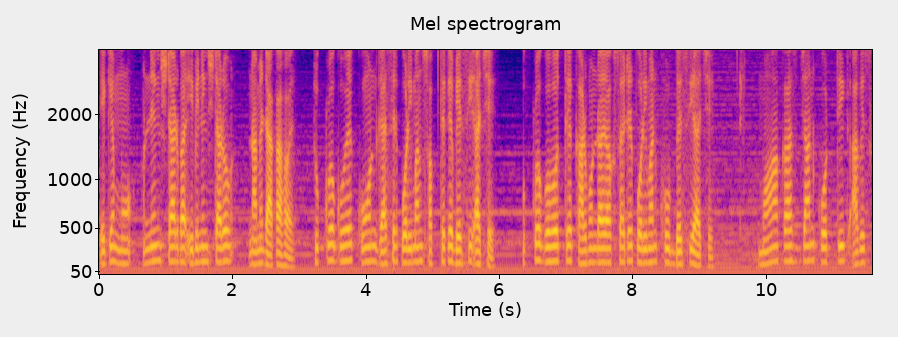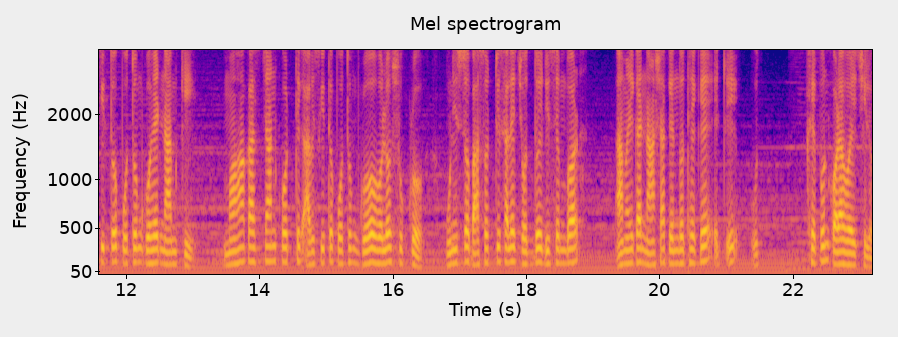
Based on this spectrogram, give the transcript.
একে মর্নিং স্টার বা ইভিনিং স্টারও নামে ডাকা হয়। শুক্র গ্রহে কোন গ্যাসের পরিমাণ সবথেকে বেশি আছে? শুক্র গ্রহতে কার্বন ডাই অক্সাইডের পরিমাণ খুব বেশি আছে। মহাকাশযান কর্তৃক আবিষ্কৃত প্রথম গ্রহের নাম কি? মহাকাশযান কর্তৃক আবিষ্কৃত প্রথম গ্রহ হল শুক্র। উনিশশো সালের চোদ্দোই ডিসেম্বর আমেরিকার নাসা কেন্দ্র থেকে এটি উৎক্ষেপণ করা হয়েছিল।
